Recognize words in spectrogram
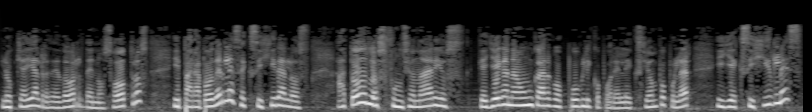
lo que hay alrededor de nosotros y para poderles exigir a los a todos los funcionarios que llegan a un cargo público por elección popular y exigirles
